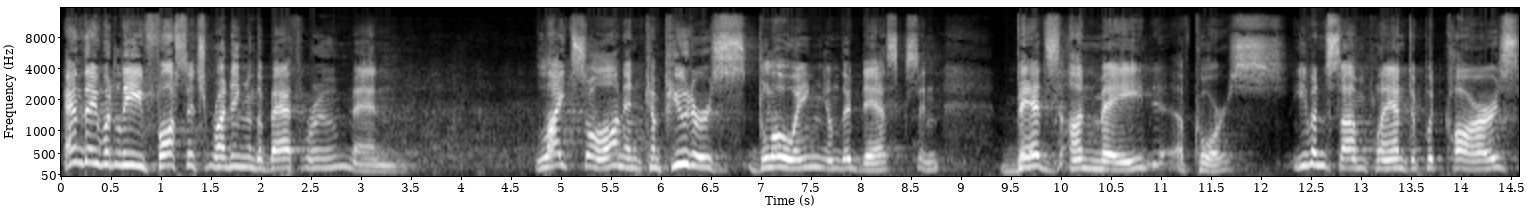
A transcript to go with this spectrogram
And they would leave faucets running in the bathroom and lights on and computers glowing on their desks and beds unmade, of course. Even some planned to put cars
